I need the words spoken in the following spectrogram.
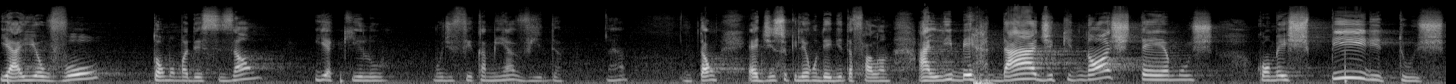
E aí eu vou tomo uma decisão e aquilo modifica a minha vida. Né? Então, é disso que Leon Denis está falando. A liberdade que nós temos como espíritos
